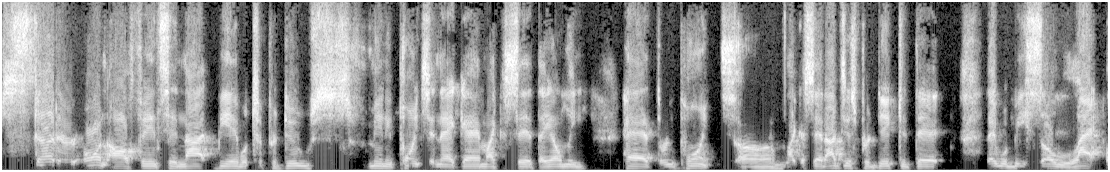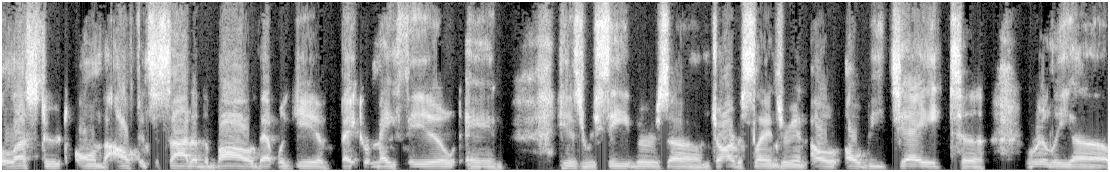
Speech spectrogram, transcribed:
stutter on offense and not be able to produce many points in that game. Like I said, they only had three points. Um, like I said, I just predicted that they would be so lackluster on the offensive side of the ball that would give Baker Mayfield and his receivers, um, Jarvis Landry and o- OBJ, to really uh,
